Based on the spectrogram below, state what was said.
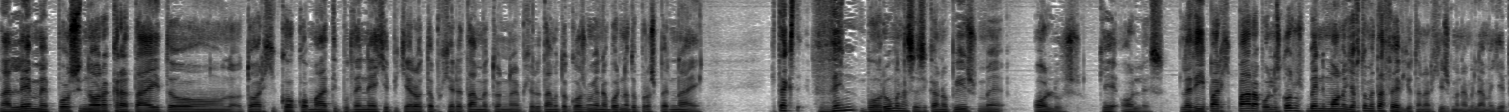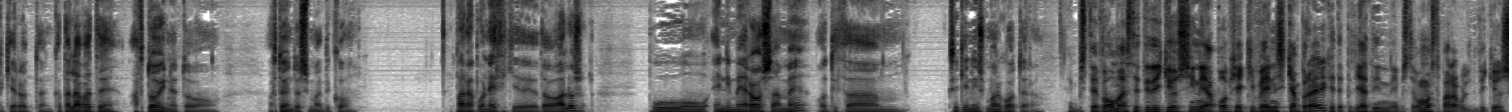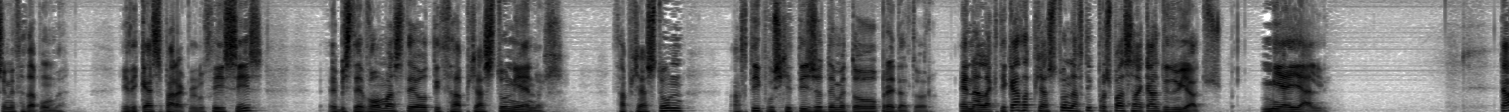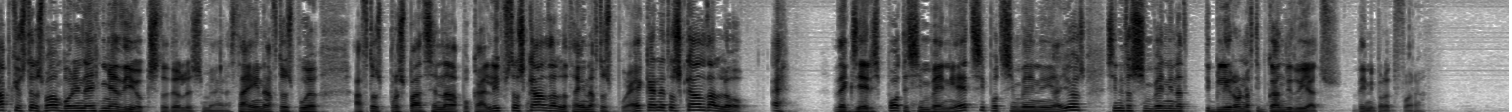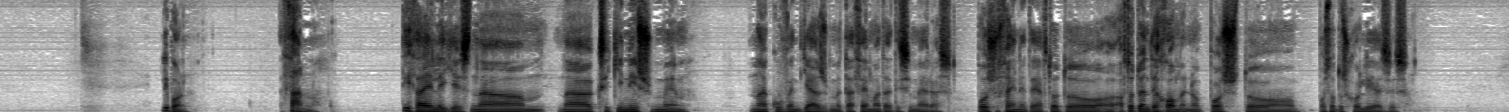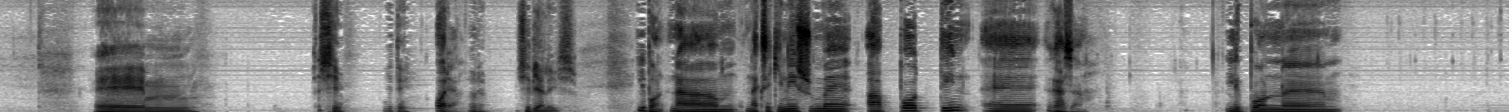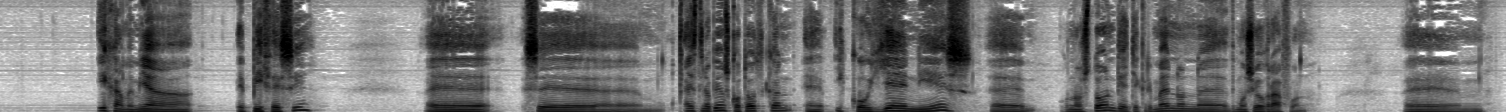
να λέμε πόση ώρα κρατάει το, το αρχικό κομμάτι που δεν έχει επικαιρότητα που χαιρετάμε τον, χαιρετάμε τον κόσμο για να μπορεί να το προσπερνάει. Κοιτάξτε, δεν μπορούμε να σας ικανοποιήσουμε όλους και όλες. Δηλαδή, υπάρχει πάρα πολλοί κόσμος που μπαίνει μόνο γι' αυτό μετά φεύγει όταν αρχίζουμε να μιλάμε για επικαιρότητα. Καταλάβατε, αυτό είναι το, αυτό είναι το σημαντικό. Παραπονέθηκε εδώ άλλος που ενημερώσαμε ότι θα ξεκινήσουμε αργότερα. Εμπιστευόμαστε τη δικαιοσύνη από όποια κυβέρνηση και αν προέρχεται. Παιδιά, την εμπιστευόμαστε πάρα πολύ τη δικαιοσύνη, θα τα πούμε. Ειδικά στις παρακολουθήσεις, εμπιστευόμαστε ότι θα πιαστούν οι ένοχοι. Θα πιαστούν αυτοί που σχετίζονται με το Predator. Εναλλακτικά θα πιαστούν αυτοί που προσπάθησαν να κάνουν τη δουλειά τους. Μία ή άλλη. Κάποιος τέλος πάντων μπορεί να έχει μια δίωξη στο τέλος της ημέρας. Θα είναι αυτός που, αυτός που προσπάθησε να αποκαλύψει το σκάνδαλο, θα είναι αυτός που έκανε το σκάνδαλο. Ε, δεν ξέρεις πότε συμβαίνει έτσι, πότε συμβαίνει αλλιώς. Συνήθως συμβαίνει να την πληρώνουν αυτοί που κάνουν τη δουλειά τους. Δεν είναι η πρώτη φορά. Λοιπόν, Θάνο, τι θα έλεγες να, να ξεκινήσουμε να κουβεντιάζουμε τα θέματα της ημέρας; Πώς σου φαίνεται αυτό το, αυτό το ενδεχόμενο, πώς, το, πώς θα το σχολίαζες; Ε, εσύ. Γιατί; Ωραία. Ωραία. Εσύ διαλέγεις. Λοιπόν, να, να ξεκινήσουμε από την ε, Γάζα. Λοιπόν, ε, είχαμε μια επίθεση ε, σε, ε, στην οποία σκοτώθηκαν ε, οικογένειες ε, γνωστών διακεκριμένων δημοσιογράφων.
